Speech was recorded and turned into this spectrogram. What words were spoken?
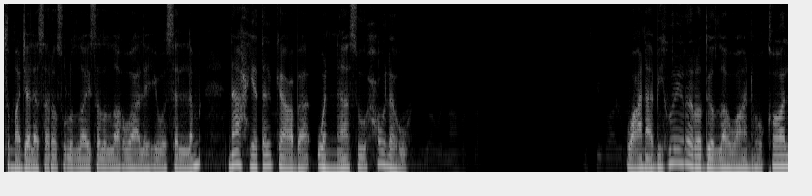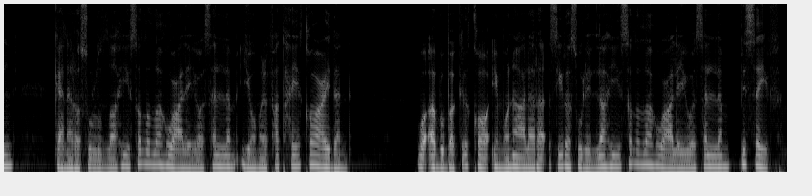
ثم جلس رسول الله صلى الله عليه وسلم ناحية الكعبة والناس حوله. وعن أبي هريرة رضي الله عنه قال كان رسول الله صلى الله عليه وسلم يوم الفتح قاعدا وأبو بكر قائم على رأس رسول الله صلى الله عليه وسلم بالسيف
